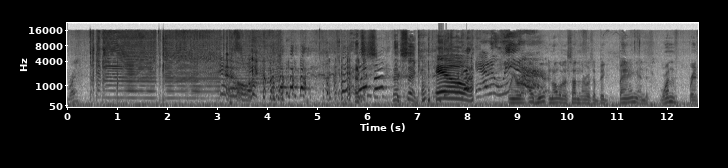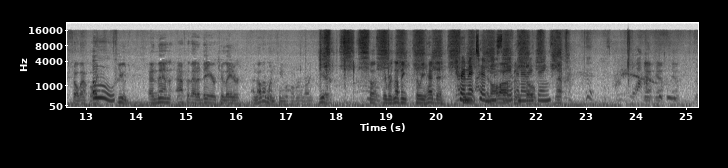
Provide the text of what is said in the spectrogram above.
right. That's, that's sick. Ew. We were out here, and all of a sudden there was a big bang, and one branch fell out, like Ooh. huge. And then after that, a day or two later, another one came over, right here. So there was nothing. So we had to Trim it to be all off, safe and so- everything. Yeah, yeah, yeah. yeah. So,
